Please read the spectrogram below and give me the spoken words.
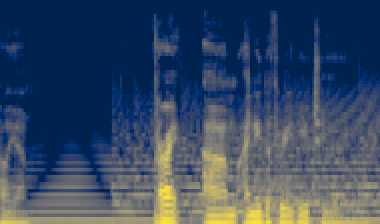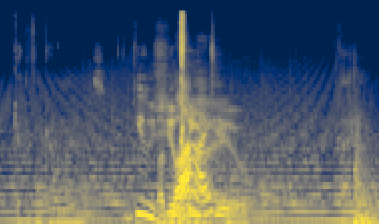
Hell yeah. All right. Um, I need the three of you to get the fuck out of my house. Usually Bye-bye. do. Let's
